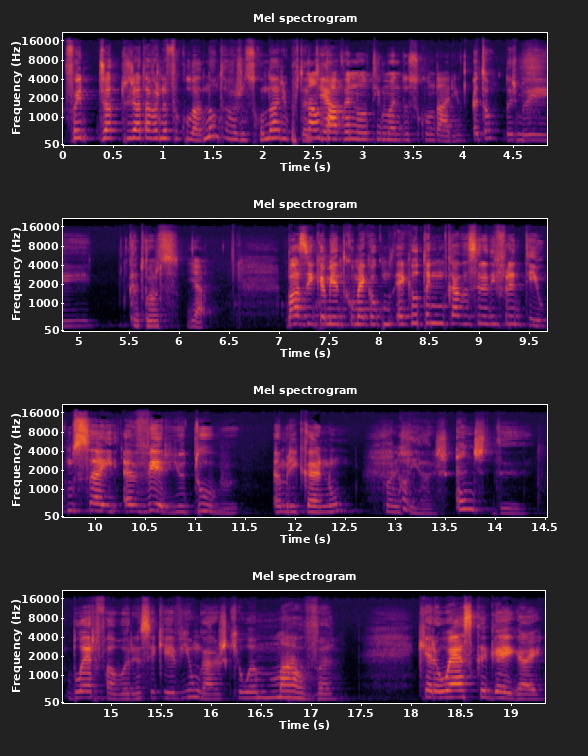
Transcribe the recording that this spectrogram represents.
Foi, já, tu já estavas na faculdade? Não, estavas no secundário, portanto. não, já. estava no último ano do secundário. Então, 2014. Yeah. Basicamente, como é que eu É que eu tenho um bocado a cena diferente de ti. Eu comecei a ver YouTube americano. Pois. Aliás, antes de Blair Fowler, eu sei que havia um gajo que eu amava, que era o Ask a Gay Guy.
